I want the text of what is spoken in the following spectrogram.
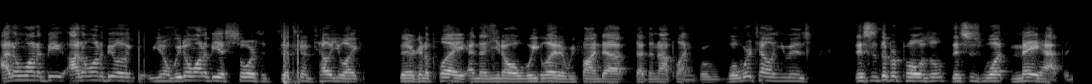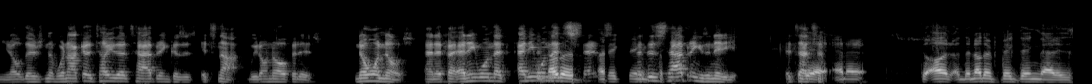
I don't want to be. I don't want to be like. You know, we don't want to be a source that's, that's gonna tell you like they're gonna play, and then you know a week later we find out that they're not playing. What, what we're telling you is. This is the proposal. This is what may happen. You know, there's no, we're not going to tell you that it's happening because it's, it's not. We don't know if it is. No one knows. And if anyone that anyone Another that says that this is happening is an idiot. It's that yeah, simple. and uh, the uh, another big thing that is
